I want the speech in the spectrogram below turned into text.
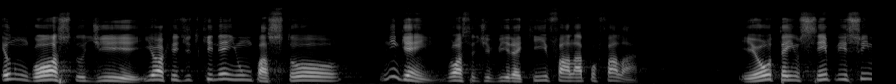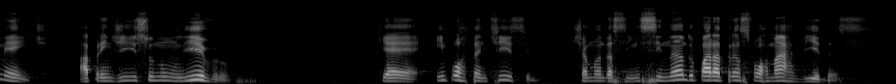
Eu não gosto de, e eu acredito que nenhum pastor, ninguém gosta de vir aqui e falar por falar. Eu tenho sempre isso em mente. Aprendi isso num livro que é importantíssimo, chamando assim, ensinando para transformar vidas.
